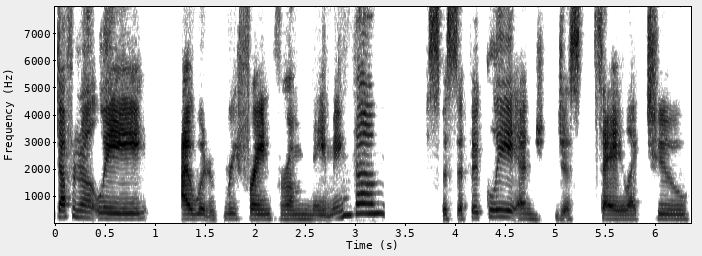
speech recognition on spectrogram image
definitely, I would refrain from naming them specifically and just say, like, to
